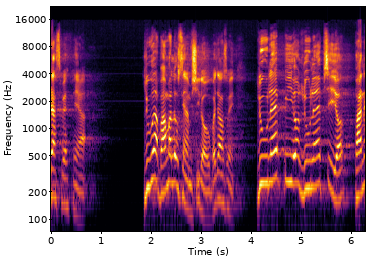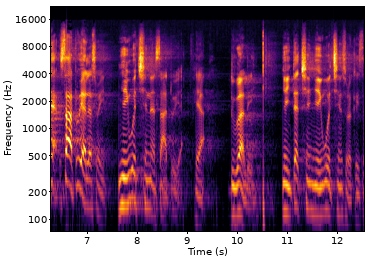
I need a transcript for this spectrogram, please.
rest ပဲဖះလူကဘာမှလုပ်စရာမရှိတော့ဘူးဘာကြောင့်ဆိုရင်လူလဲပြီးရောလူလဲဖြစ်ရောဘာနဲ့စတွေ့ရလဲဆိုရင်ငြိမ်ဝတ်ခြင်းနဲ့စတွေ့ရဖေကလူကလေငြိမ်သက်ခြင်းငြိမ်ဝတ်ခြင်းဆိုတဲ့ကိစ္စ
